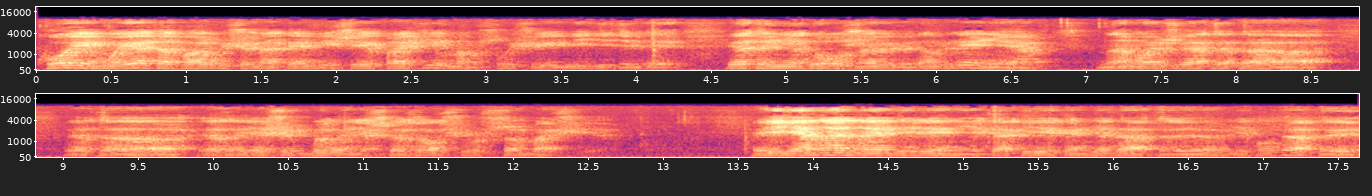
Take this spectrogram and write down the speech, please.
коему это поручено комиссии, в противном случае, видите ли, это не должное уведомление, на мой взгляд, это, это, это я чуть было не сказал, чушь собачья. Региональное отделение, как и кандидаты в депутаты,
